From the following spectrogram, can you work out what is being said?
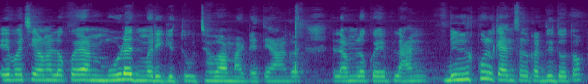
એ પછી અમે લોકોએ આમ મૂડ જ મરી ગયું હતું જવા માટે ત્યાં આગળ. એટલે અમે લોકોએ પ્લાન બિલકુલ કેન્સલ કરી દીધો હતો.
